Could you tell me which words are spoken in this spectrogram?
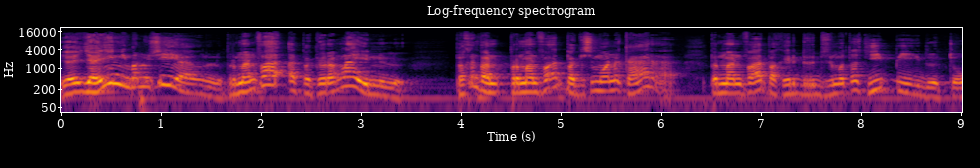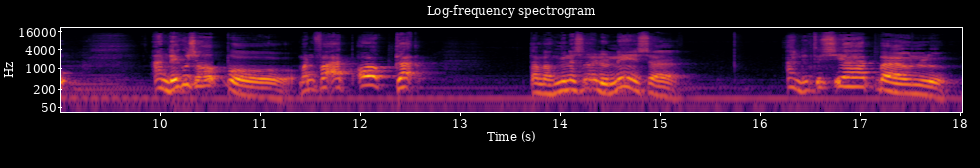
Ya ya ini manusia dulu bermanfaat bagi orang lain dulu bahkan bermanfaat bagi semua negara. Bermanfaat bagi diri GP gitu cok anda itu siapa manfaat oh tambah minus Indonesia anda itu siapa dulu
